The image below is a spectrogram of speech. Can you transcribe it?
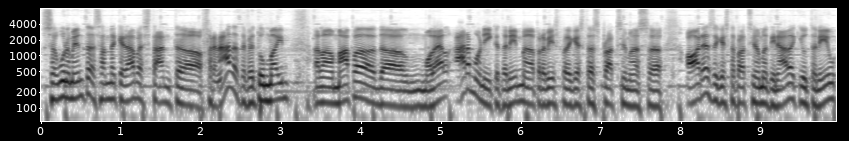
segurament s'han de quedar bastant eh, frenades. De fet, ho veiem en el mapa del model Harmony que tenim eh, previst per aquestes pròximes eh, hores, aquesta pròxima matinada, aquí ho teniu,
